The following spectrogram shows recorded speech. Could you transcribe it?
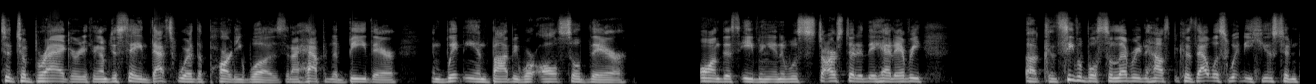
to, to brag or anything. I'm just saying that's where the party was. And I happened to be there. And Whitney and Bobby were also there on this evening. And it was star studded. They had every uh, conceivable celebrity in the house because that was Whitney Houston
